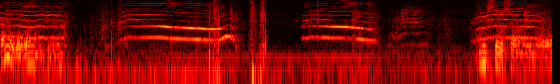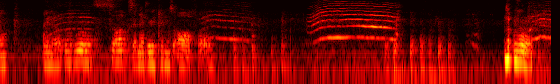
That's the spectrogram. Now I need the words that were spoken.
Kind of low energy. I'm so sorry, Mo. I know the world sucks and everything's awful.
